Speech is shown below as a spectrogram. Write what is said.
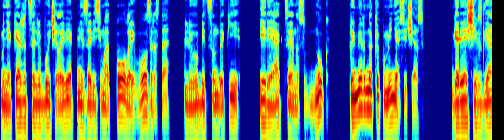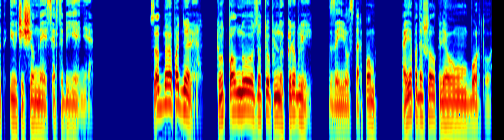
Мне кажется, любой человек, независимо от пола и возраста, любит сундуки, и реакция на сундук примерно как у меня сейчас. Горящий взгляд и учащенное сердцебиение. «Со дна подняли. Тут полно затопленных кораблей», — заявил Старпом, а я подошел к левому борту.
